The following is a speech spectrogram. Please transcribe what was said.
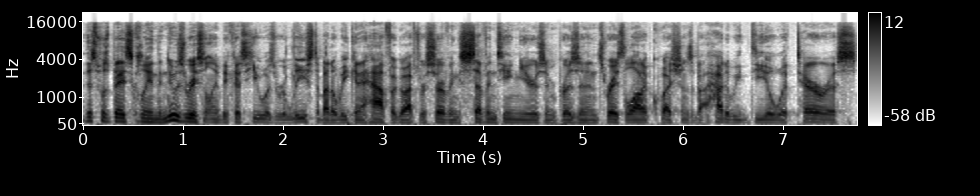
This was basically in the news recently because he was released about a week and a half ago after serving 17 years in prison. It's raised a lot of questions about how do we deal with terrorists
